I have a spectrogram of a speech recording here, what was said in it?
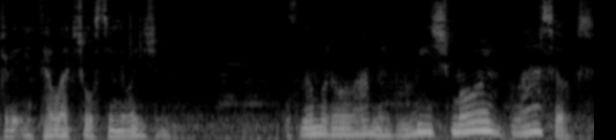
for the intellectual stimulation. It's Lilmod Lamed, Lishmor V'laasos,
